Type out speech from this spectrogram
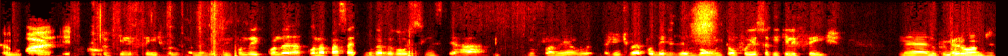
tudo que ele fez pelo Flamengo. Assim, quando, quando, a, quando a passagem do Gabigol se encerrar no Flamengo, a gente vai poder dizer, bom, então foi isso aqui que ele fez. Né? No primeiro ano de,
